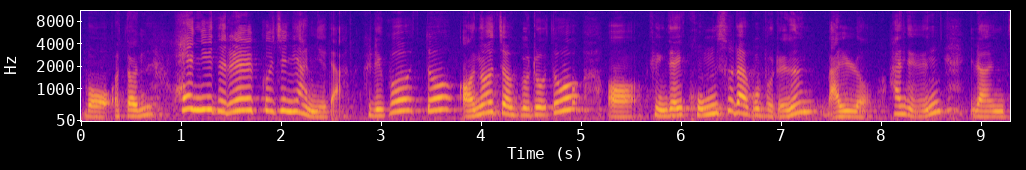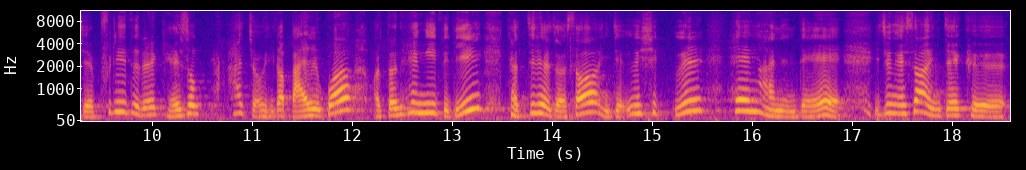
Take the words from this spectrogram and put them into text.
뭐 어떤 행위들을 꾸준히 합니다. 그리고 또 언어적으로도 어 굉장히 공수라고 부르는 말로 하는 이런 이제 풀이들을 계속 하죠. 그러니까 말과 어떤 행위들이 곁들여져서 이제 의식을 행하는데 이 중에서 이제 그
